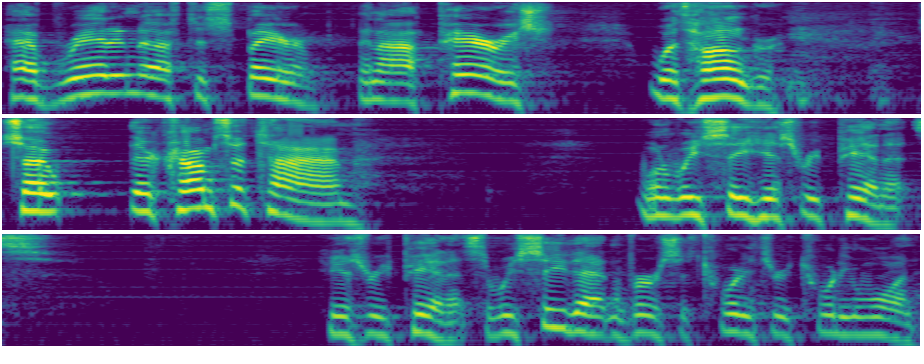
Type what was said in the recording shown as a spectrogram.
have bread enough to spare, and I perish with hunger? So there comes a time when we see his repentance. His repentance. And we see that in verses 20 through 21.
